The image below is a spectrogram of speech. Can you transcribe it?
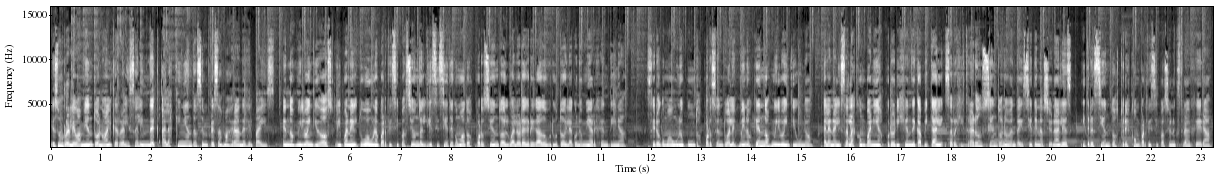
es un relevamiento anual que realiza el INDEC a las 500 empresas más grandes del país. En 2022, el panel tuvo una participación del 17,2% del valor agregado bruto de la economía argentina, 0,1 puntos porcentuales menos que en 2021. Al analizar las compañías por origen de capital, se registraron 197 nacionales y 303 con participación extranjera.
